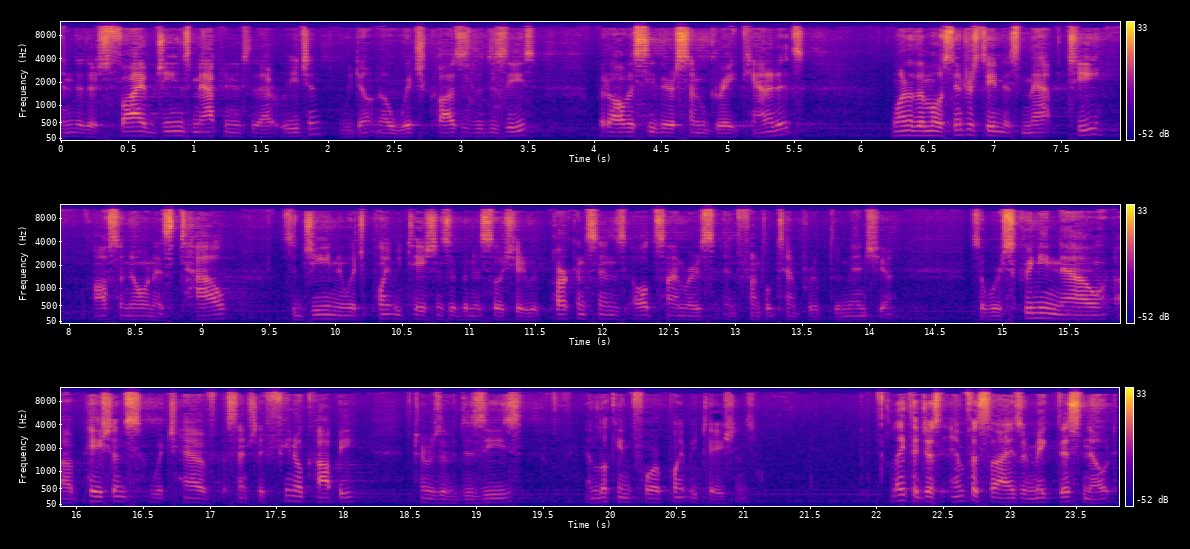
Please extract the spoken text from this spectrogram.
And there's five genes mapping into that region. We don't know which causes the disease, but obviously there's some great candidates. One of the most interesting is MAPT, also known as tau. It's a gene in which point mutations have been associated with Parkinson's, Alzheimer's, and frontal temporal dementia. So we're screening now uh, patients which have essentially phenocopy in terms of disease and looking for point mutations. I'd like to just emphasize or make this note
